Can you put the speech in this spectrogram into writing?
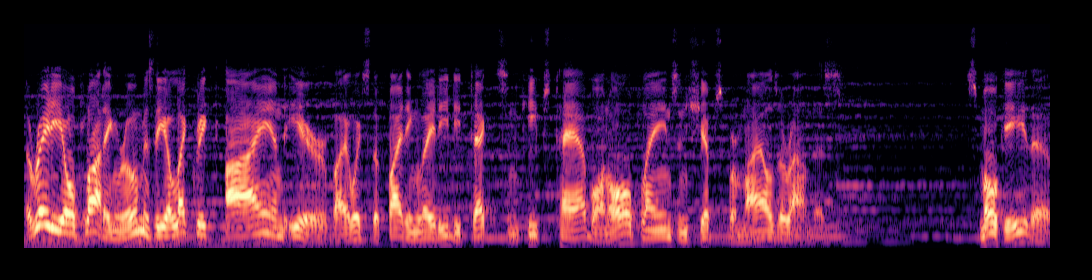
The radio plotting room is the electric eye and ear by which the Fighting Lady detects and keeps tab on all planes and ships for miles around us. Smoky, the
